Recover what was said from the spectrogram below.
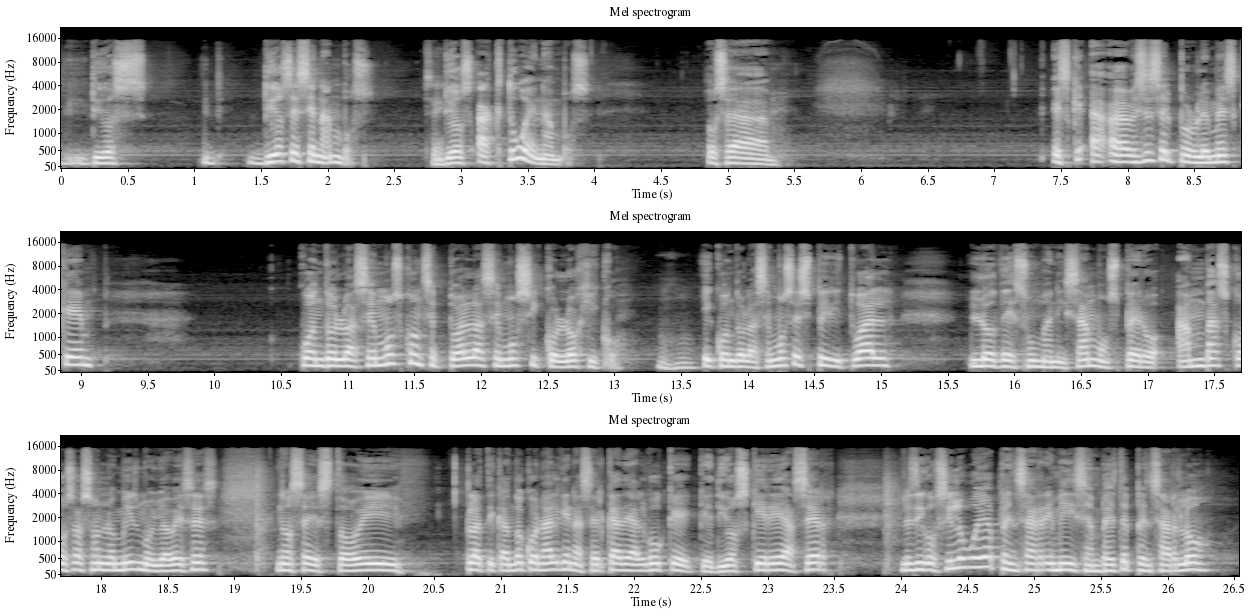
Dios, Dios es en ambos. Dios actúa en ambos. O sea, es que a, veces el problema es que cuando lo hacemos conceptual, lo hacemos psicológico. Y cuando lo hacemos espiritual, lo deshumanizamos. Pero ambas cosas son lo mismo. Yo a veces, no sé, estoy platicando con alguien acerca de algo que, Dios quiere hacer. Les digo, sí lo voy a pensar. Y me dicen, en vez de pensarlo,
